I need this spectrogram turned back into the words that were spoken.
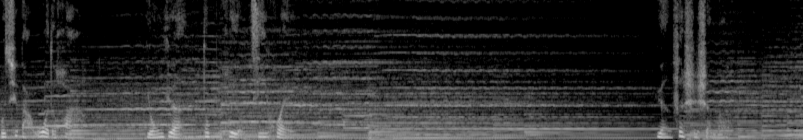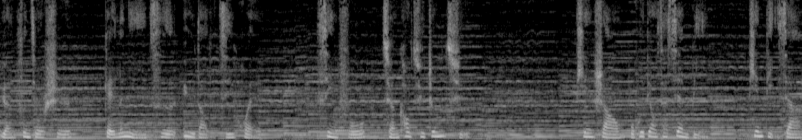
不去把握的话，永远都不会有机会。缘分是什么？缘分就是。给了你一次遇到的机会，幸福全靠去争取。天上不会掉下馅饼，天底下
